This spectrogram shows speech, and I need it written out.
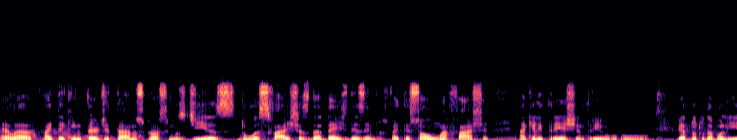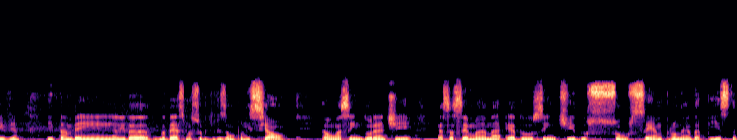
ela vai ter que interditar nos próximos dias duas faixas da 10 de dezembro. Vai ter só uma faixa naquele trecho entre o, o viaduto da Bolívia e também ali da, da décima subdivisão policial. Então, assim, durante essa semana é do sentido sul-centro, né, da pista,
